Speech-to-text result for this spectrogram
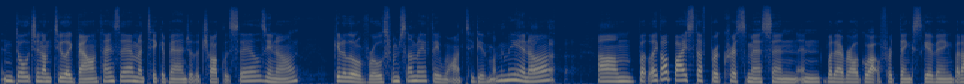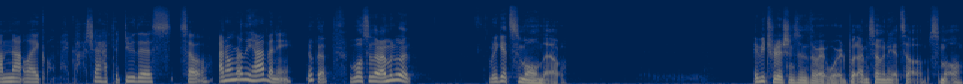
indulge in them too. Like Valentine's Day, I'm gonna take advantage of the chocolate sales, you know, get a little rose from somebody if they want to give one to me, you know. Um, but like I'll buy stuff for Christmas and and whatever. I'll go out for Thanksgiving, but I'm not like, oh my gosh, I have to do this. So I don't really have any. Okay. Well, so then I'm gonna I'm gonna get small now. Maybe traditions isn't the right word, but I'm still gonna get so small.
